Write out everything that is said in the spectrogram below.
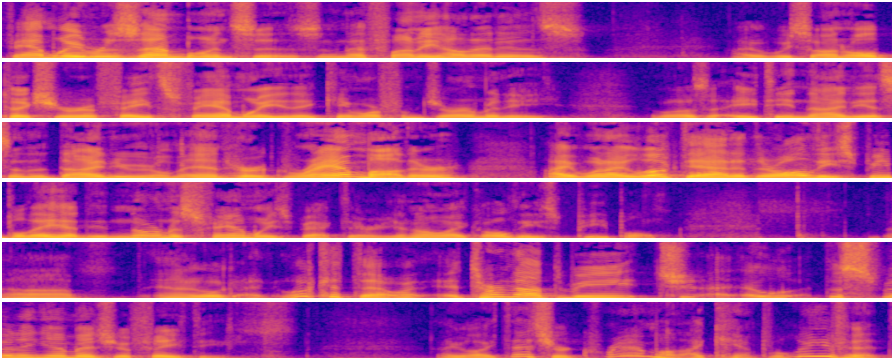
Family resemblances. Isn't that funny how that is? I, we saw an old picture of Faith's family. They came over from Germany. What was it, 1890? It's in the dining room. And her grandmother, I, when I looked at it, there are all these people. They had enormous families back there, you know, like all these people. Uh, and I look, look at that one. It turned out to be the spinning image of Faithy. I go like, that's your grandmother. I can't believe it.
